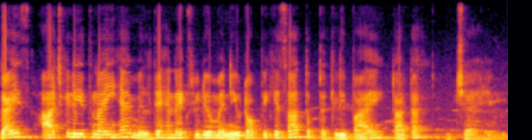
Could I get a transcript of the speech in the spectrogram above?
गाइज़ आज के लिए इतना ही है। मिलते हैं नेक्स्ट वीडियो में न्यू टॉपिक के साथ। तब तक के लिए बाय टाटा, जय हिंद।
